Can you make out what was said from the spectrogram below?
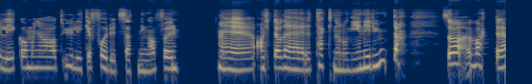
ulike, og man har hatt ulike forutsetninger for alt av det her teknologien rundt, da, så ble det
